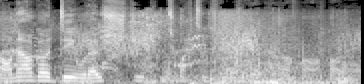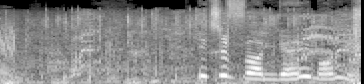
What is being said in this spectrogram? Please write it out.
Oh, now I've got to deal with those stupid twatty things again. Oh, oh, oh. It's a fun game, honest.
